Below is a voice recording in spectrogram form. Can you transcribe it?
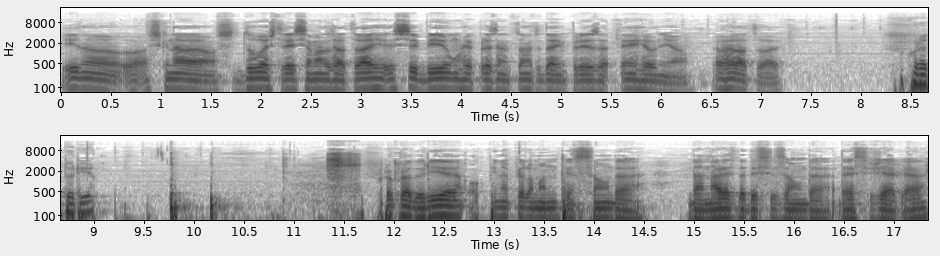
e no, acho que nas duas, três semanas atrás recebi um representante da empresa em reunião. É o relatório. Procuradoria. Procuradoria opina pela manutenção da, da análise da decisão da, da SGH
